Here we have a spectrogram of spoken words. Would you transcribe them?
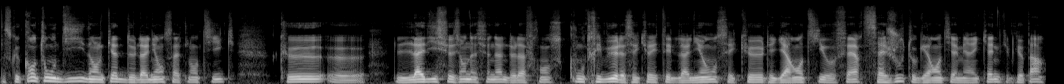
parce que quand on dit dans le cadre de l'Alliance Atlantique que euh, la dissuasion nationale de la France contribue à la sécurité de l'Alliance et que les garanties offertes s'ajoutent aux garanties américaines quelque part,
